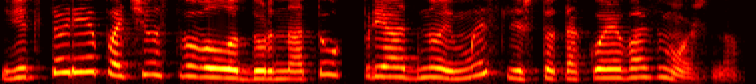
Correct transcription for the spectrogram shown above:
Виктория почувствовала дурноту при одной мысли, что такое возможно.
